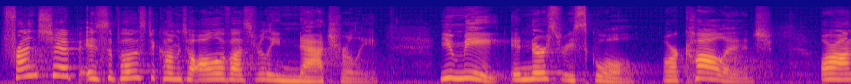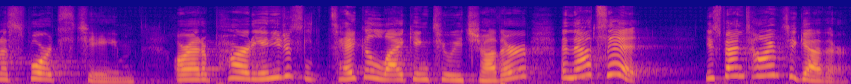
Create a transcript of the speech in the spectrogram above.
Friendship is supposed to come to all of us really naturally. You meet in nursery school or college or on a sports team or at a party, and you just take a liking to each other, and that's it. You spend time together.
